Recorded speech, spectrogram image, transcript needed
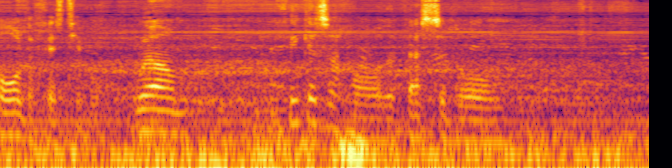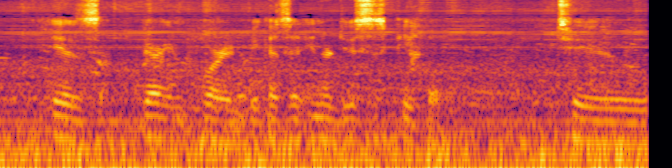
all the festival? Well, I think as a whole, the festival is very important because it introduces people to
